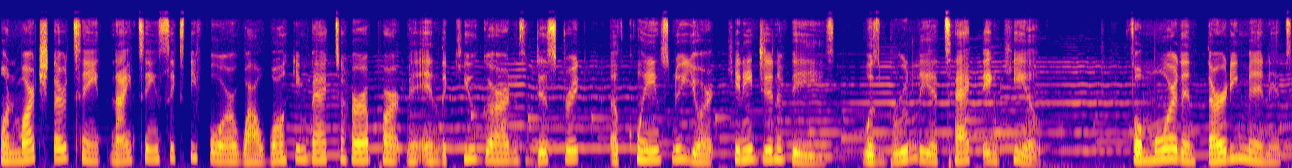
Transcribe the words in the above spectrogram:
On March 13, 1964, while walking back to her apartment in the Kew Gardens district of Queens, New York, Kitty Genovese was brutally attacked and killed. For more than 30 minutes,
